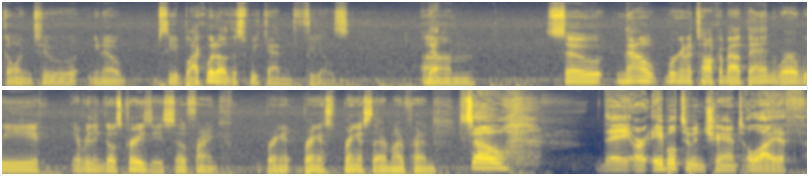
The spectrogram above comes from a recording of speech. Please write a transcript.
going to, you know, see Black Widow this weekend feels. Yep. Um, So now we're gonna talk about the end where we everything goes crazy. So Frank, bring it, bring us, bring us there, my friend. So they are able to enchant Alioth,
